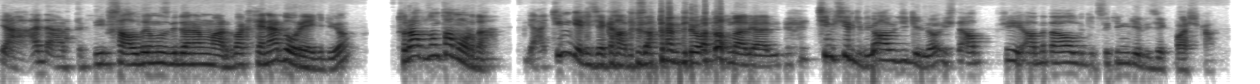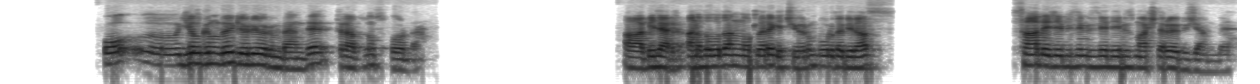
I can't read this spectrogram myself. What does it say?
Ya hadi artık deyip saldığımız bir dönem vardı. Bak Fener de oraya gidiyor. Trabzon tam orada. Ya kim gelecek abi zaten diyor adamlar yani. Çimşir gidiyor, Avcı geliyor. İşte şey, Ahmet Ağaoğlu gitse kim gelecek başka? O ıı, yılgınlığı görüyorum ben de Trabzonspor'da. Abiler, Anadolu'dan notlara geçiyorum. Burada biraz sadece bizim izlediğimiz maçları öveceğim be.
